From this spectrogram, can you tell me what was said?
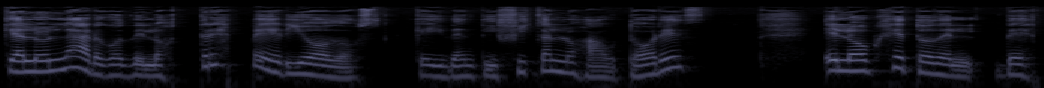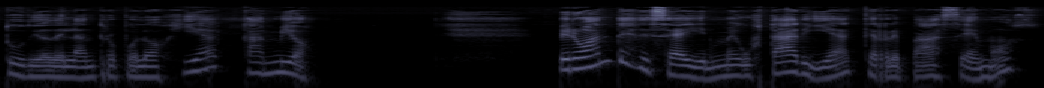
que a lo largo de los tres periodos que identifican los autores, el objeto de estudio de la antropología cambió. Pero antes de seguir, me gustaría que repasemos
